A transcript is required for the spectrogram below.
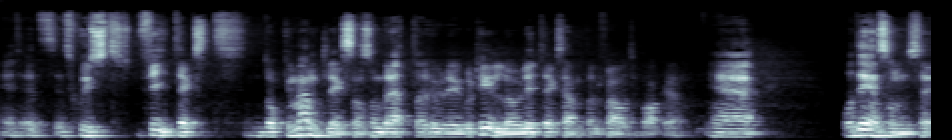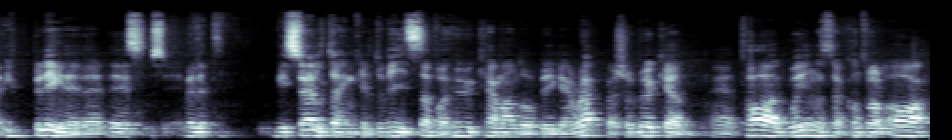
ett, ett, ett schysst fritextdokument liksom, som berättar hur det går till och lite exempel fram och tillbaka. Eh, och det är en sån så här ypperlig grej. Det är väldigt visuellt och enkelt att visa på hur kan man då bygga en wrapper så brukar jag eh, ta, gå in och säga Ctrl A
